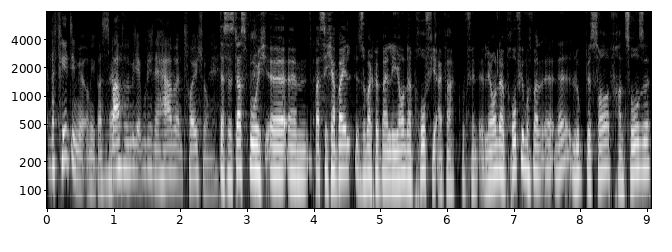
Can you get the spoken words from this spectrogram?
da fehlte mir irgendwie was. Das ja. war für mich wirklich eine herbe Enttäuschung. Das ist das, wo ich, äh, ähm, was ich ja bei, zum Beispiel bei Leon der Profi einfach gut finde. Leon der Profi muss man, äh, ne, Luc Besson, Franzose,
